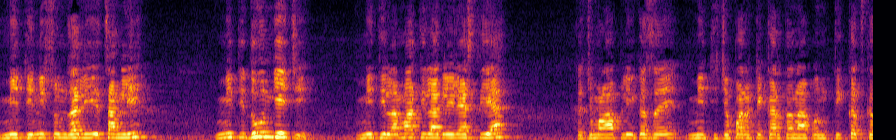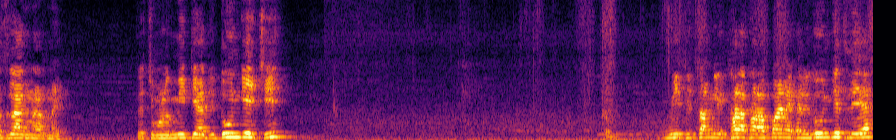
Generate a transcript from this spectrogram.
मेथी निसून झाली चांगली. चांगली मेथी धुवून घ्यायची. मेथीला माती लागलेली असते या. त्याच्यामुळे आपली कसं आहे मेथीचे पराठे करताना आपण ती कचकच लागणार नाही. त्याच्यामुळे मेथी आधी धुवून घ्यायची. मेथी चांगली खळाखळा पाण्याखाली धुवून घेतली आहे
